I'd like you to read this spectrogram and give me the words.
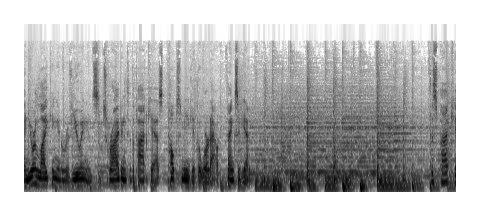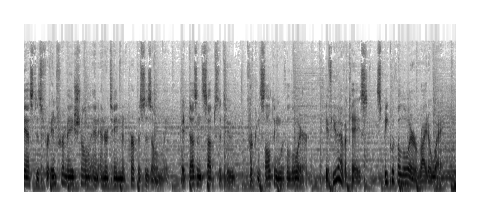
And your liking and reviewing and subscribing to the podcast helps me get the word out. Thanks again. This podcast is for informational and entertainment purposes only. It doesn't substitute for consulting with a lawyer. If you have a case, speak with a lawyer right away.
